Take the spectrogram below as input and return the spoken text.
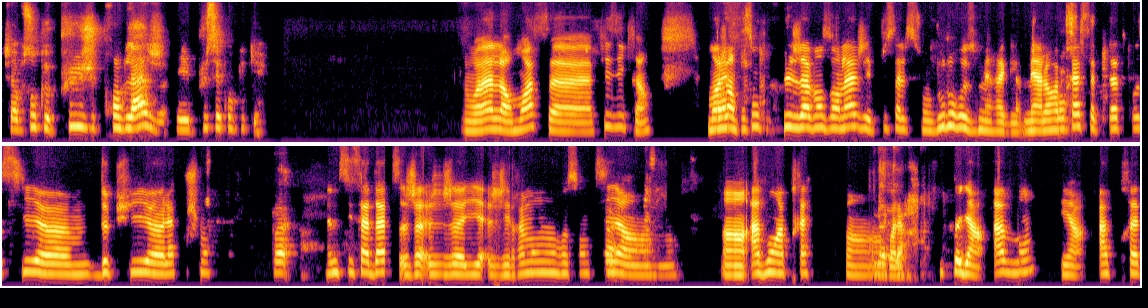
j'ai l'impression que plus je prends de l'âge et plus c'est compliqué. Ouais, alors moi, c'est physique. hein. Moi, j'ai l'impression que plus j'avance dans l'âge et plus elles sont douloureuses, mes règles. Mais alors après, c'est peut-être aussi euh, depuis euh, l'accouchement. Ouais. Même si ça date, j'a- j'a- j'ai vraiment ressenti Ouais. un, un avant-après. Enfin, voilà. Il y a un avant et un après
